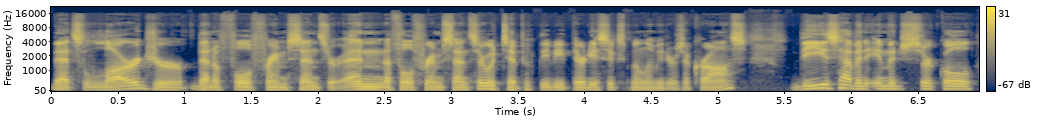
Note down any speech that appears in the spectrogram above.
that's larger than a full frame sensor. And a full frame sensor would typically be 36 millimeters across. These have an image circle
